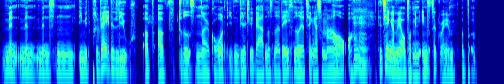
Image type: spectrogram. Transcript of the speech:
men, men, men sådan, i mit private liv, og, og du ved, sådan, når jeg går rundt i den virkelige verden og sådan noget, det er ikke noget, jeg tænker så meget over. Mm. Det tænker jeg mere over på min Instagram, og på,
